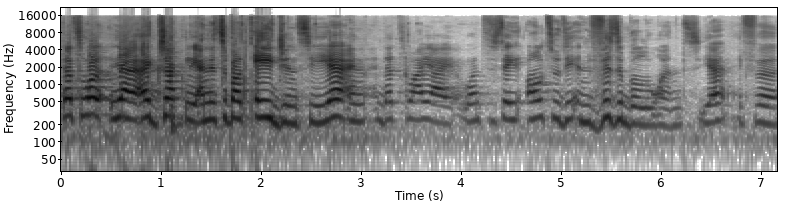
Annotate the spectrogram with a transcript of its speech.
that's what, yeah, exactly. And it's about agency, yeah. And that's why I want to say also the invisible ones, yeah. If uh,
